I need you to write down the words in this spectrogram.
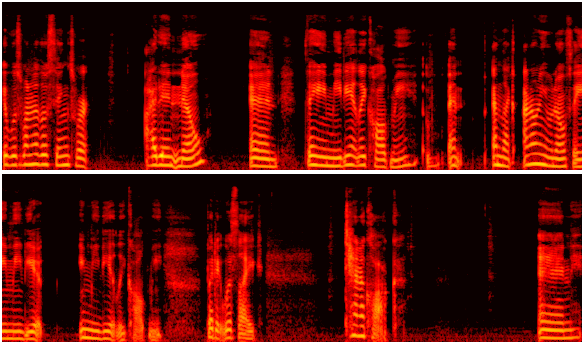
it was one of those things where I didn't know, and they immediately called me, and and like I don't even know if they immediate immediately called me, but it was like ten o'clock, and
